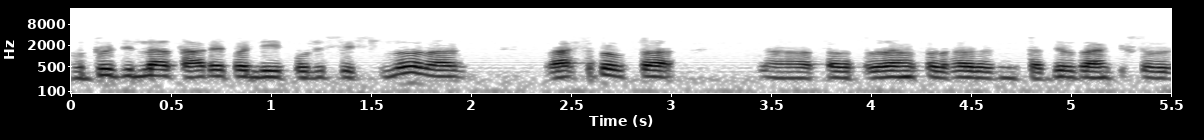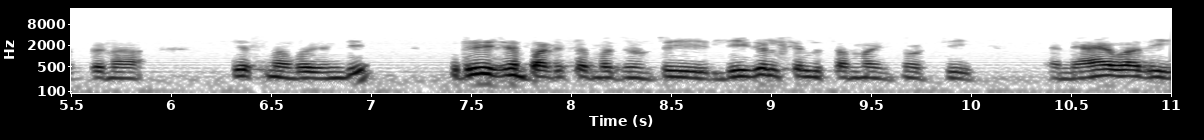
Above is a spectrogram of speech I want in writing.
గుంటూరు జిల్లా తాడేపల్లి పోలీస్ స్టేషన్లో రాష్ట్ర ప్రభుత్వ ప్రధాన సలహా సజ్జల రామకృష్ణ పైన కేసు నమోదైంది. తెలుగుదేశం పార్టీకి సంబంధించిన లీగల్ సెల్ సంబంధించినటువంటి న్యాయవాది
